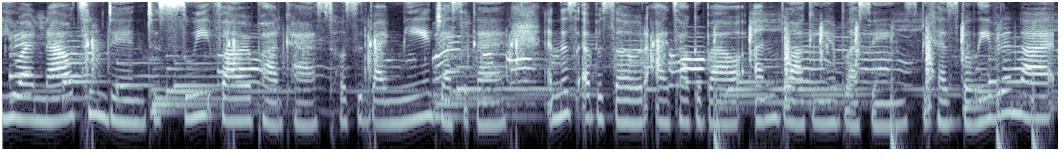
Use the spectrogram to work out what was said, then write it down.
You are now tuned in to Sweet Flower Podcast, hosted by me, Jessica. In this episode, I talk about unblocking your blessings because, believe it or not,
